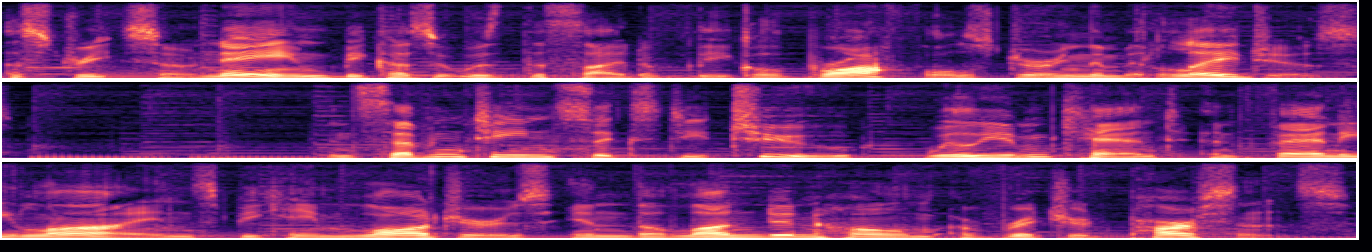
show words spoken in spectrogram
a street so named because it was the site of legal brothels during the Middle Ages. In 1762, William Kent and Fanny Lynes became lodgers in the London home of Richard Parsons.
